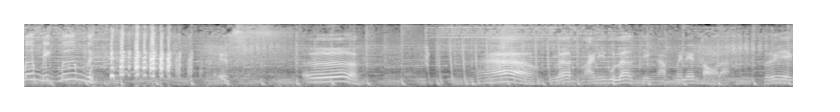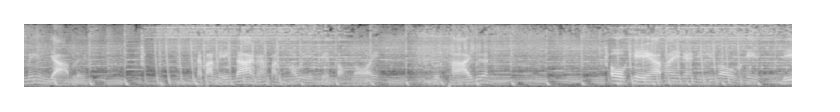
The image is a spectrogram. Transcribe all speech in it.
บึ้มบิ๊กบึ้มเอออ้วเลิกไม้นี้กูเลิกจริงครับ ไม่เล่นต่อแล้วซื้อเองไม่ยังหยาบเลยแต่ปั่นเองได้นะ ปั่นเขาเองเด็ดสองร้อยสุดท้ายเพื่อน โอเคครับ ให้แค่นี้ก็โอเค ดี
